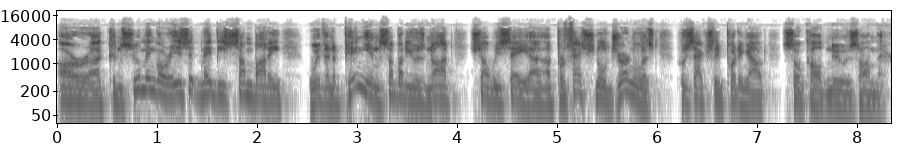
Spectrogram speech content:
are uh, consuming, or is it maybe somebody with an opinion, somebody who's not, shall we say, a, a professional journalist who's actually putting out so-called news on there?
